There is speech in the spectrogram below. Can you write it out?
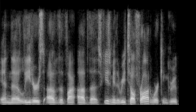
and the leaders of the of the excuse me the retail fraud working group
